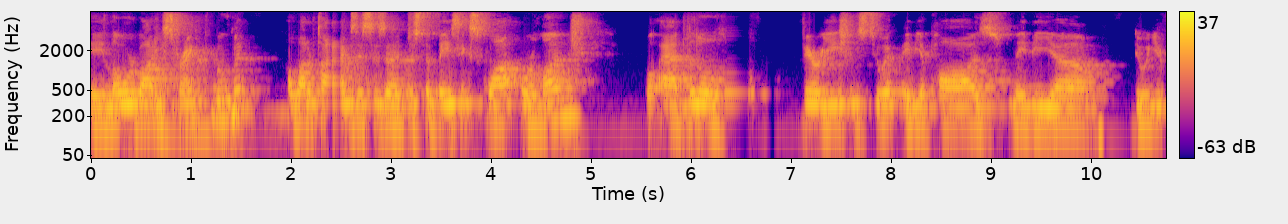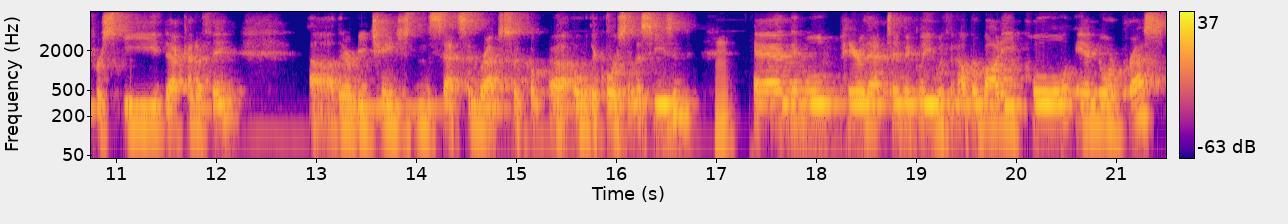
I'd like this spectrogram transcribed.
a lower body strength movement. A lot of times, this is a just a basic squat or lunge. We'll add little variations to it, maybe a pause, maybe um, doing it for speed, that kind of thing. Uh, there'll be changes in the sets and reps uh, over the course of the season. Mm. And then we'll pair that typically with an upper body pull and or press.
